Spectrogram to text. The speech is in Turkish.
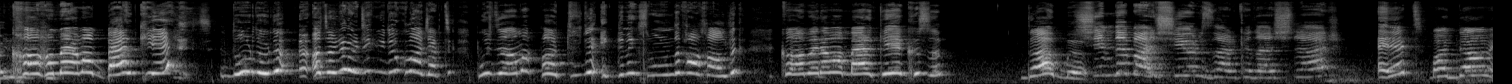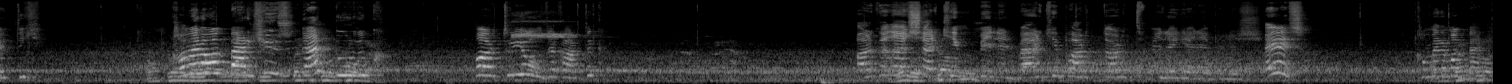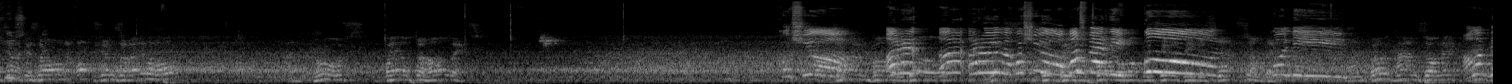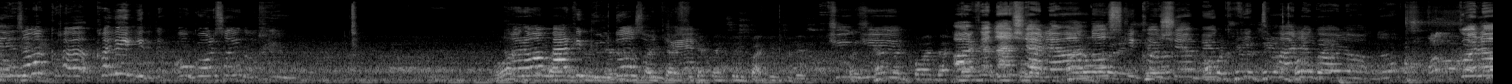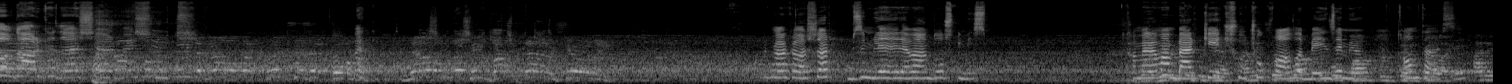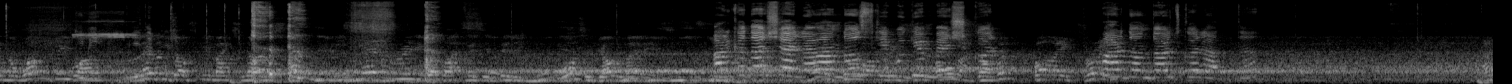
Kameraman belki durdurdu. Ee, Az önce önceki videoyu kullanacaktık. Bu yüzden ama part 1'de eklemek zorunda kal- kaldık. Kameraman Berke'ye kızın. Tamam mı? Şimdi başlıyoruz arkadaşlar. Evet, bak devam ettik. Kameraman Berke yüzünden durduk. Part 3 olacak artık. Arkadaşlar kim bilir belki part 4 bile gelebilir. Evet. Kameraman it. Koşuyor. Ara, ara, araya koşuyor. Bas verdi. Gol. Gol değil. Ama Benzema ka- kaleye girdi. O gol sayılır. Karaman Berke güldü az önce. Çünkü Arkadaşlar Lewandowski koşuyor büyük ihtimalle. Gol oldu arkadaşlar bizim Le- Lewandowski'miz. Kameraman Berke'ye çok, çok fazla benzemiyor. Tam tersi. Arkadaşlar Lewandowski bugün 5 gol pardon 4 gol attı.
